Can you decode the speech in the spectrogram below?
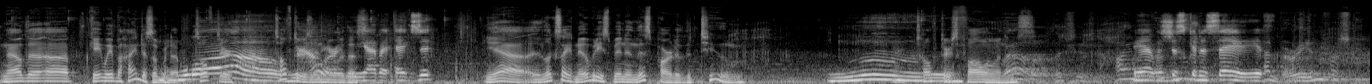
now the uh, gateway behind us opened up. Whoa! Tolfdir, Tolfdir's in Now here we're- with us. We have an exit. Yeah, it looks like nobody's been in this part of the tomb. Ooh. Tolfdir's following us. Well, this is highly Yeah, I was just gonna say, if and very interesting.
